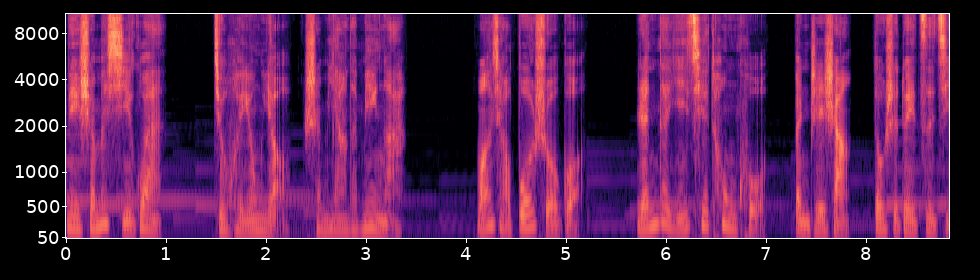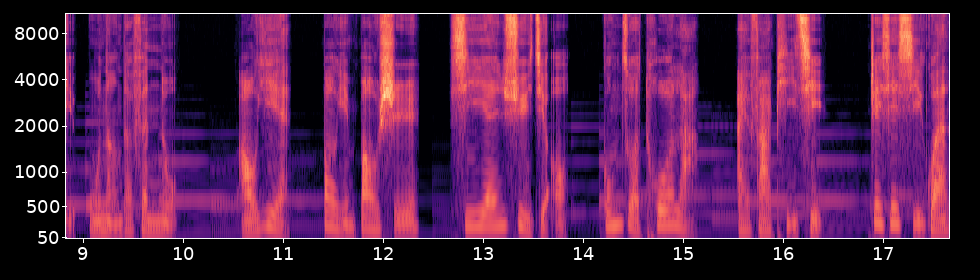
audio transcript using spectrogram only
你什么习惯，就会拥有什么样的命啊！王小波说过：“人的一切痛苦，本质上都是对自己无能的愤怒。熬夜、暴饮暴食、吸烟酗酒、工作拖拉、爱发脾气。”这些习惯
